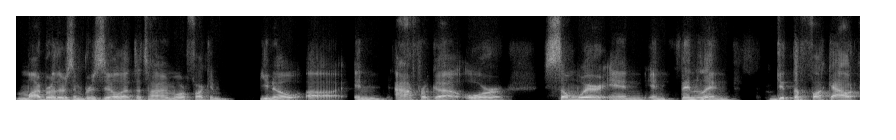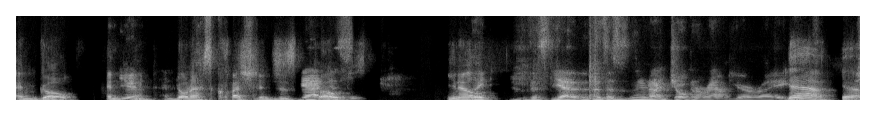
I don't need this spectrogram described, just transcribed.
my brother's in Brazil at the time, or fucking, you know, uh, in Africa or somewhere in in Finland, get the fuck out and go. And, Yeah. and, and don't ask questions. Just Yeah, go. Just, you know, Like this, yeah. This is You're not joking around here, right? yeah, yeah.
